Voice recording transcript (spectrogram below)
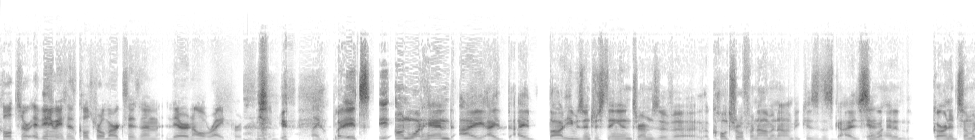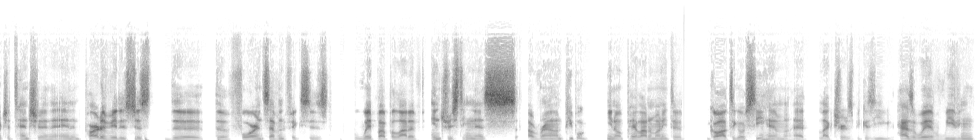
culture. If anybody says cultural Marxism, they're an alt right person. Like but it's it, on one hand I, I i thought he was interesting in terms of uh, a cultural phenomenon because this guy single-handedly garnered so much attention and part of it is just the the four and seven fixes whip up a lot of interestingness around people you know pay a lot of money to go out to go see him at lectures because he has a way of weaving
